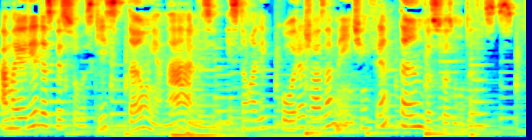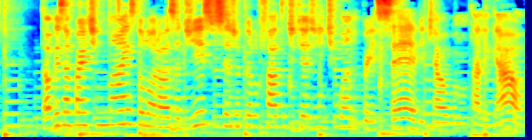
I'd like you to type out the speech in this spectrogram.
A maioria das pessoas que estão em análise estão ali corajosamente enfrentando as suas mudanças. Talvez a parte mais dolorosa disso seja pelo fato de que a gente, quando percebe que algo não está legal,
